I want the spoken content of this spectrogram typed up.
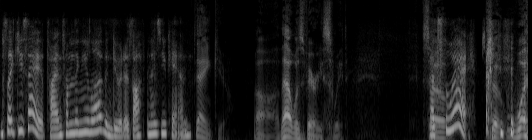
It's like you say, find something you love and do it as often as you can. Thank you. Oh, that was very sweet. So, That's the way. so what?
